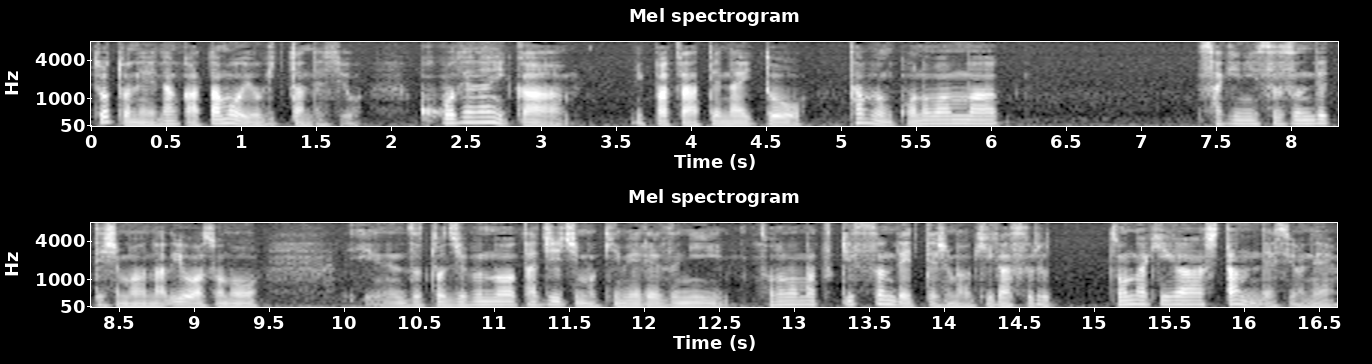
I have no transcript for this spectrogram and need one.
ちょっとねなんか頭をよぎったんですよ。ここで何か一発当てないと多分このまんま先に進んでってしまうな。要はそのずっと自分の立ち位置も決めれずにそのまま突き進んでいってしまう気がする。そんな気がしたんですよね。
